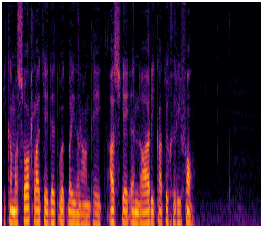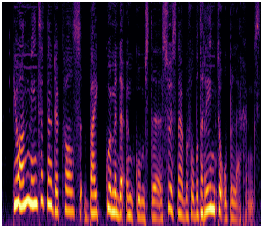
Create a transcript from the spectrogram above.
Jy kan maar sorg dat jy dit ook byderhand het as jy in daardie kategorie val. Johan, mense het nou dikwels bykomende inkomste, soos nou byvoorbeeld rente op beleggings.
